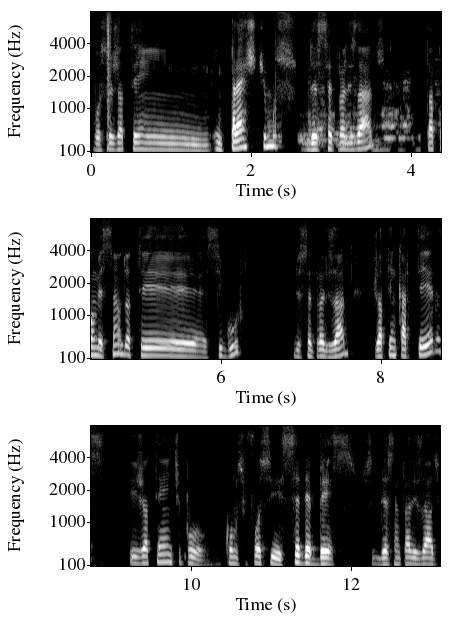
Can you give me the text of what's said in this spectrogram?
você já tem empréstimos descentralizados, está começando a ter seguro descentralizado, já tem carteiras e já tem, tipo, como se fosse CDBs descentralizados.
